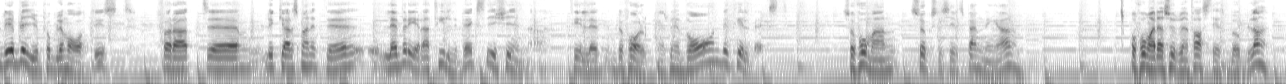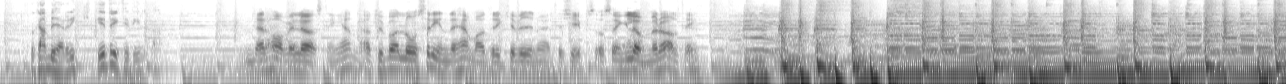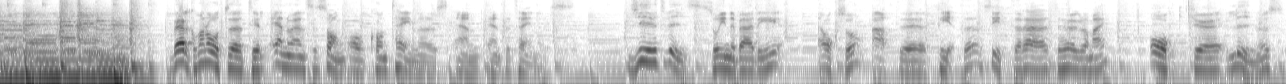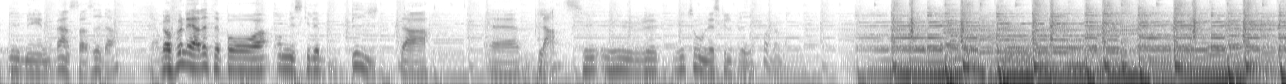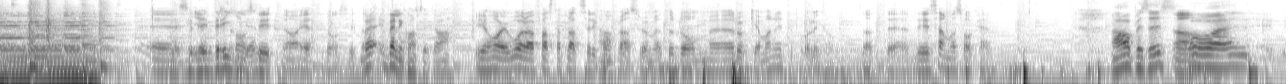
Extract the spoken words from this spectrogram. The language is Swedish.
Och det blir ju problematiskt för att eh, lyckades man inte leverera tillväxt i Kina till en befolkning som är van vid tillväxt så får man successivt spänningar. Och får man dessutom en fastighetsbubbla då kan det bli riktigt, riktigt illa. Där har vi lösningen. Att du bara låser in dig hemma och dricker vin och äter chips och sen glömmer du allting. Välkommen åter till ännu en säsong av Containers and Entertainers. Givetvis så innebär det också att eh, Peter sitter här till höger om mig och eh, Linus vid min vänstra sida. Jag funderar lite på om ni skulle byta eh, plats. Hur, hur, hur tror ni det skulle bli på den? Eh, ska bli jättekonstigt. Ja, jättekonstigt. Vä- väldigt konstigt, ja. Vi har ju våra fasta platser i konferensrummet och de eh, ruckar man inte på liksom. Så att, eh, det är samma sak här. Ja, precis. Ja. Och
